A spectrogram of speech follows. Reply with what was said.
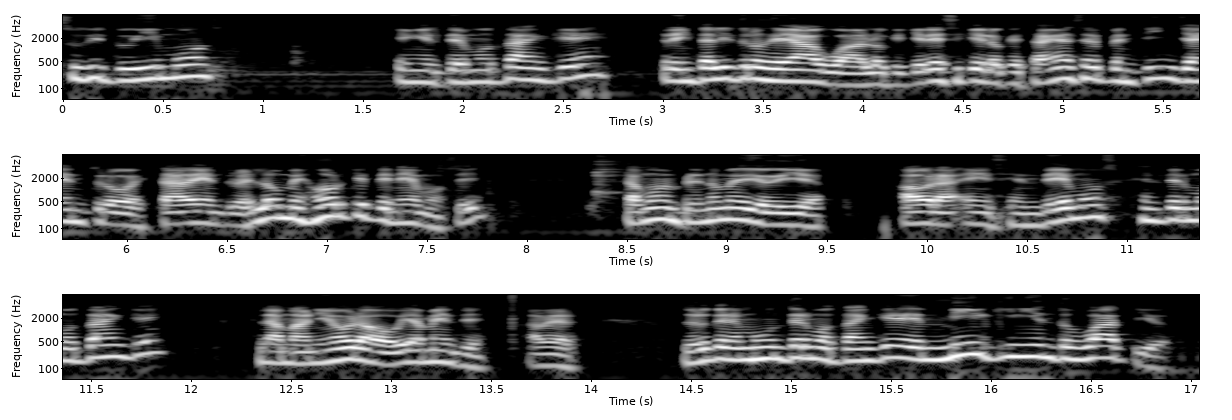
Sustituimos en el termotanque 30 litros de agua, lo que quiere decir que lo que está en el serpentín ya entró, está adentro. Es lo mejor que tenemos, ¿sí? Estamos en pleno mediodía. Ahora, encendemos el termotanque. La maniobra, obviamente. A ver, nosotros tenemos un termotanque de 1500 vatios.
